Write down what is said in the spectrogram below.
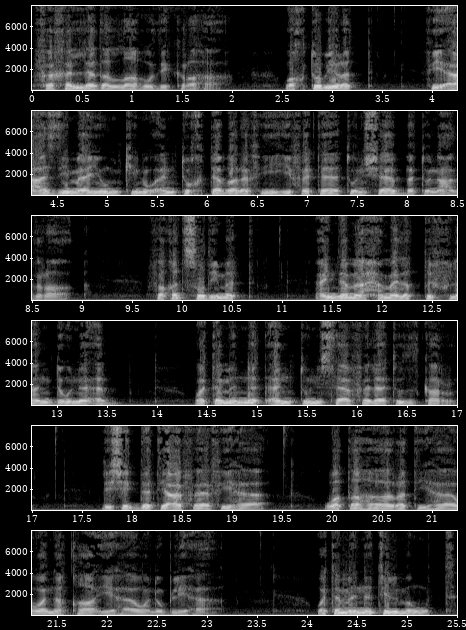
فخلد الله ذكرها واختبرت في أعز ما يمكن أن تختبر فيه فتاة شابة عذراء. فقد صدمت عندما حملت طفلا دون أب وتمنت أن تنسى فلا تذكر لشدة عفافها وطهارتها ونقائها ونبلها. وتمنت الموت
